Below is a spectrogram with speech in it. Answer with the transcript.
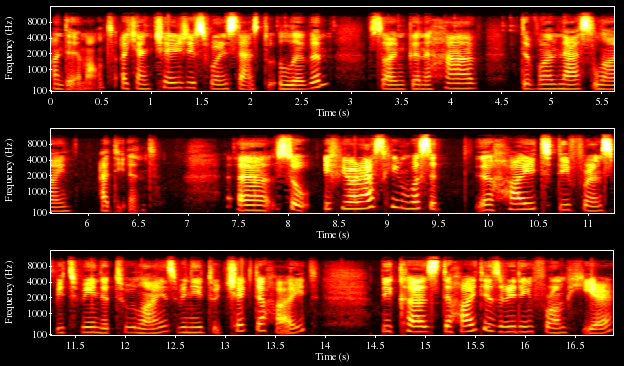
on the amount. I can change this for instance to 11 so I'm gonna have the one last line at the end. Uh, so if you are asking what's the the height difference between the two lines, we need to check the height because the height is reading from here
